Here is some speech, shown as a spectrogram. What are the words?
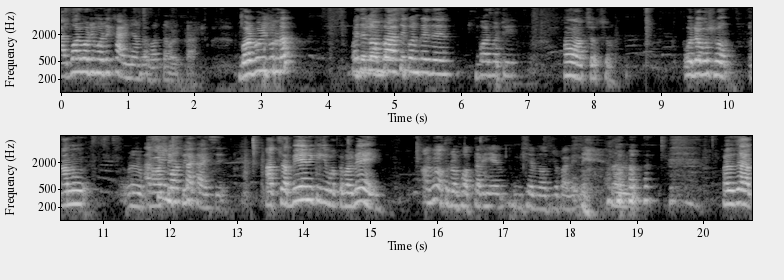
আর বরবটি মটি খাই না আমরা ভর্তা ভর্তা। বরবরি কোনটা? ওই যে লম্বা আছে কোন কে যে বরবটি। ও আচ্ছা আচ্ছা। ওটা অবশ্য আমি। ভর্তা খাইছি। আচ্ছা বিরিয়ানি কি কি করতে পারবে? আমি অতটা ভর্তার ইয়ে হিসেবে অতটা পারিনি যাক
